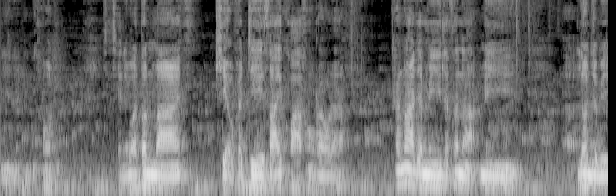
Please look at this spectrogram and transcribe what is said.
นี่นะทุกคนเห็นได้ ว่าต้นไม้เขียวขจีซ้ายขวาของเรานะฮะข้างหน้าจะมีลักษณะมีเริ่มจะมี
